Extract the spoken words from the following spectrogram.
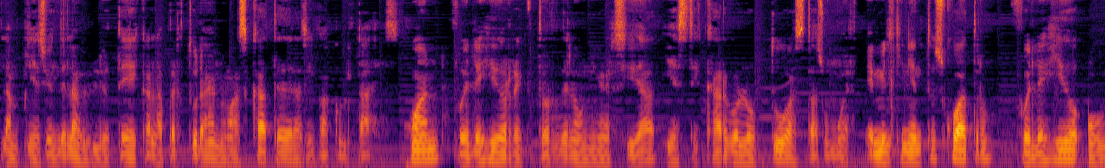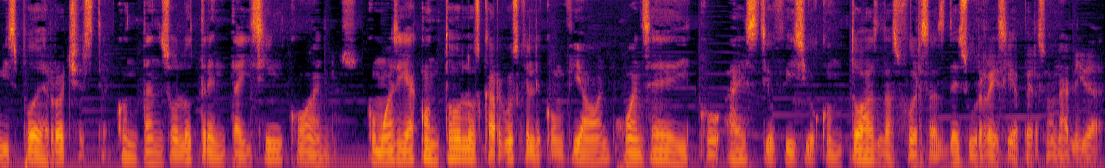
la ampliación de la biblioteca, la apertura de nuevas cátedras y facultades. Juan fue elegido rector de la universidad y este cargo lo obtuvo hasta su muerte. En 1504, fue elegido obispo de Rochester con tan solo 35 años. Como hacía con todos los cargos que le confiaban, Juan se dedicó a este oficio con todas las fuerzas de su recia personalidad.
